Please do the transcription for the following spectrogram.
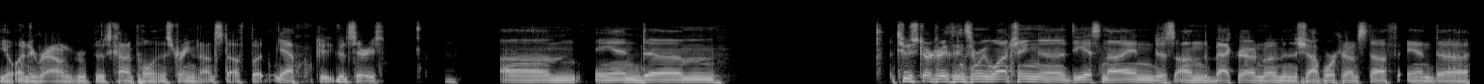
you know, underground group that's kind of pulling the strings on stuff. But yeah, good, good series. Hmm. Um, and um, two Star Trek things I'm rewatching. Uh, DS9 just on the background when I'm in the shop working on stuff, and uh,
